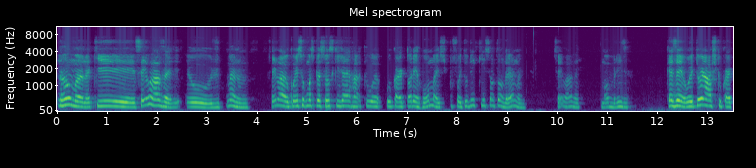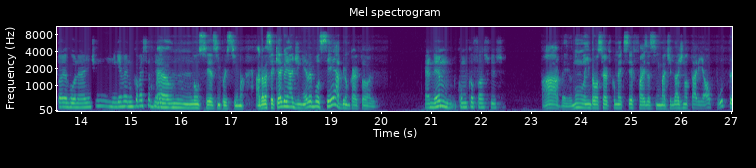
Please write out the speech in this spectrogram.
Não, mano, é que, sei lá, velho. Eu, mano, sei lá, eu conheço algumas pessoas que já erra, que o, o cartório errou, mas tipo, foi tudo aqui em Santo André, mano. Sei lá, velho. Mó brisa. Quer dizer, o Heitor acha que o cartório errou, né? A gente, ninguém vai, nunca vai saber. É, né? eu não sei assim por cima. Agora, você quer ganhar dinheiro, é você abrir um cartório. É mesmo? Como que eu faço isso? Ah, velho, eu não lembro ao certo como é que você faz assim, uma atividade notarial, puta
